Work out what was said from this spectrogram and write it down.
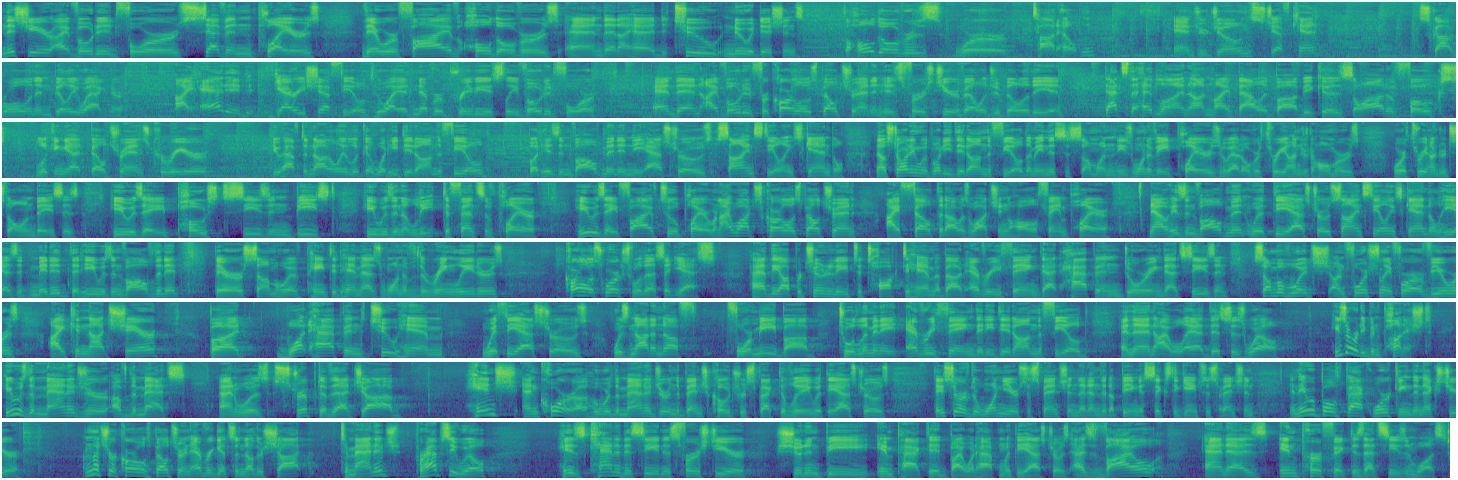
This year, I voted for seven players. There were five holdovers, and then I had two new additions. The holdovers were Todd Helton, Andruw Jones, Jeff Kent, Scott Rolen, and Billy Wagner. I added Gary Sheffield, who I had never previously voted for. And then I voted for Carlos Beltran in his first year of eligibility. And that's the headline on my ballot, Bob, because a lot of folks looking at Beltran's career, you have to not only look at what he did on the field, but his involvement in the Astros sign stealing scandal. Now, starting with what he did on the field, I mean, this is someone, he's one of eight players who had over 300 homers or 300 stolen bases. He was a postseason beast. He was an elite defensive player. He was a 5-tool player. When I watched Carlos Beltran, I felt that I was watching a Hall of Fame player. Now, his involvement with the Astros sign stealing scandal, he has admitted that he was involved in it. There are some who have painted him as one of the ringleaders. Carlos works with us at Yes. I had the opportunity to talk to him about everything that happened during that season, some of which, unfortunately for our viewers, I cannot share. But what happened to him with the Astros was not enough for me, Bob, to eliminate everything that he did on the field. And then I will add this as well. He's already been punished. He was the manager of the Mets and was stripped of that job. Hinch and Cora, who were the manager and the bench coach, respectively, with the Astros, they served a one-year suspension that ended up being a 60-game suspension, and they were both back working the next year. I'm not sure Carlos Beltran ever gets another shot to manage. Perhaps he will. His candidacy in his first year shouldn't be impacted by what happened with the Astros, as vile and as imperfect as that season was.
